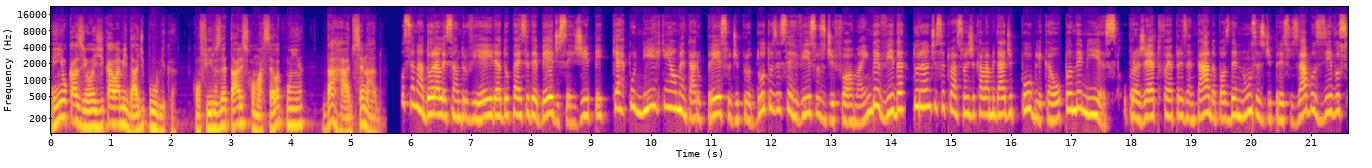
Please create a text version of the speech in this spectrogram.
em ocasiões de calamidade pública. Confira os detalhes com Marcela Cunha, da Rádio Senado. O senador Alessandro Vieira, do PSDB de Sergipe, quer punir quem aumentar o preço de produtos e serviços de forma indevida durante situações de calamidade pública ou pandemias. O projeto foi apresentado após denúncias de preços abusivos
